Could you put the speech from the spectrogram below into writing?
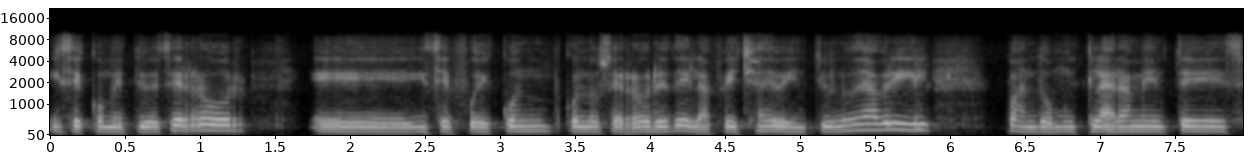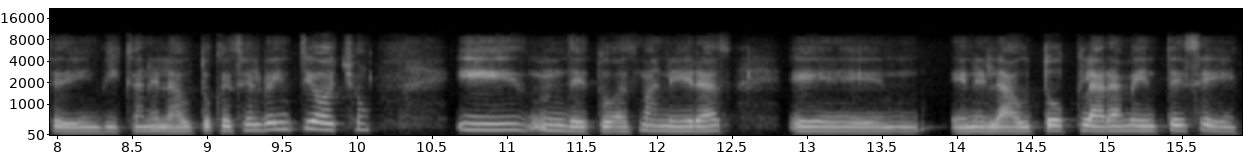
y se cometió ese error eh, y se fue con, con los errores de la fecha de 21 de abril, cuando muy claramente se indica en el auto que es el 28 y mm, de todas maneras en, el auto claramente se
